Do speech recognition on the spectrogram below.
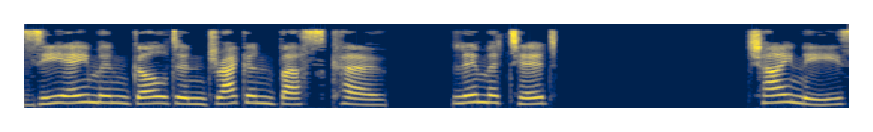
Xiamen Golden Dragon Bus Co. Limited Chinese,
